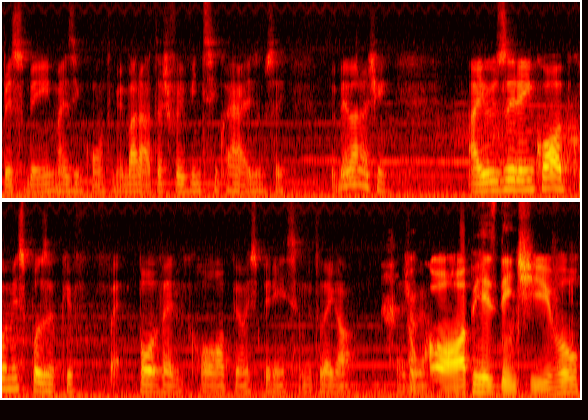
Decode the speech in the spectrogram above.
preço bem mais em conta, bem barato. Acho que foi 25 reais, não sei. Foi bem baratinho. Aí eu zerei em co-op com a minha esposa, porque, pô, velho, co-op é uma experiência muito legal. Co-op Resident Evil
